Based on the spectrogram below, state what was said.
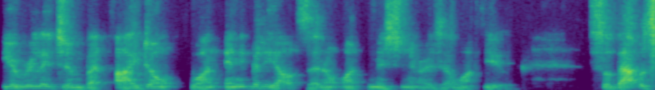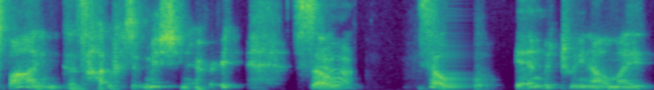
your religion, but I don't want anybody else. I don't want missionaries. I want you. So that was fine because I was a missionary. So Yeah. so in between all my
